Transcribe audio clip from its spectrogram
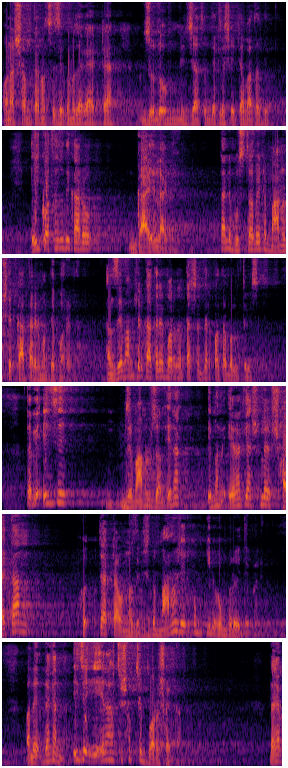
ওনার সন্তান হচ্ছে যে কোনো জায়গায় একটা জুলুম, নির্যাতন দেখলে সেটা বাধা দিক। এই কথা যদি কারও গায়ে লাগে। তাহলে বুঝতে হবে এটা মানুষের কাতারের মধ্যে পড়ে না। আর যে মানুষের কাতারে পড়ে না, তার সাথে আর কথা বলার তো কিছু তাহলে এই যে যে মানুষজন, এরা মানে এরা কি আসলে শয়তান হতে একটা অন্য জিনিস, কিন্তু মানুষ এরকম কীরকম করে হইতে পারে? মানে দেখেন, এই যে এরা হচ্ছে সবচেয়ে বড় শয়তান। দেখেন,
